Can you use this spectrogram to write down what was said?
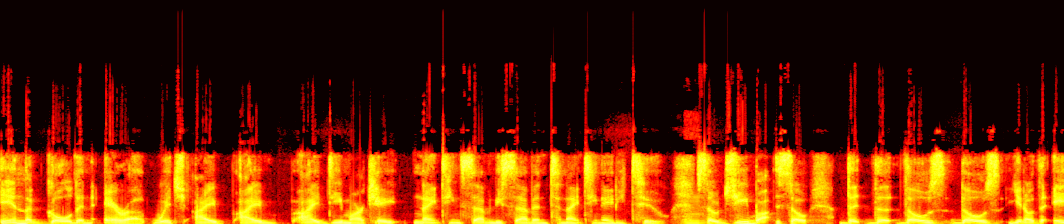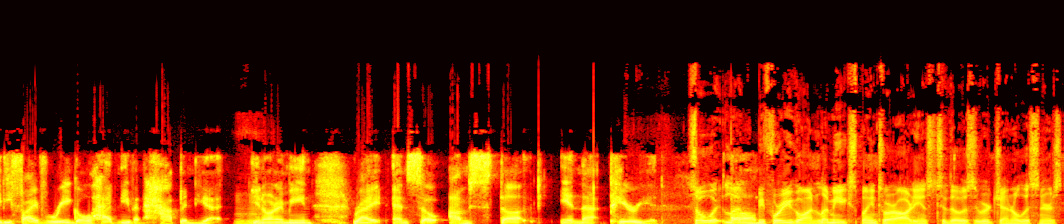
in the golden era, which I I I demarcate 1977 to 1982. Mm. So G so the the those those you know the 85 Regal hadn't even happened yet. Mm-hmm. You know what I mean, right? And so I'm stuck in that period. So let, um, before you go on, let me explain to our audience, to those who are general listeners.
